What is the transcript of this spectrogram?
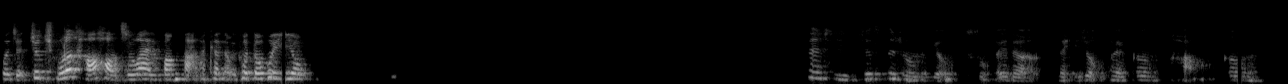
或者就除了讨好之外的方法，他可能会都会用。但是这四种有所谓的哪一种会更好？更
